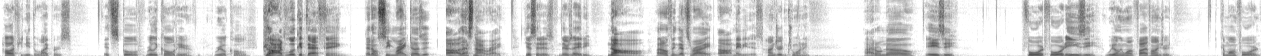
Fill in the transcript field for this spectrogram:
Holler if you need the wipers. It's spooled, really cold here, real cold. God, look at that thing. That don't seem right, does it? Oh, that's not right. Yes, it is. There's 80, No, I don't think that's right. Oh, maybe it is. 120. I don't know. Easy. Forward, forward, easy. We only want 500. Come on forward.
